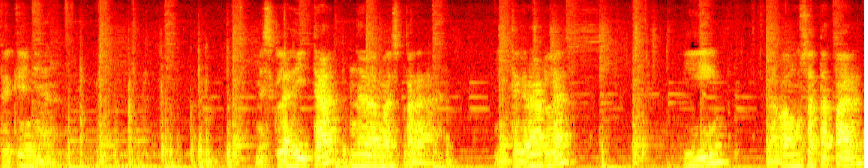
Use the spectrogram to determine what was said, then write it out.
pequeña mezcladita, nada más para integrarla. Y la vamos a tapar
